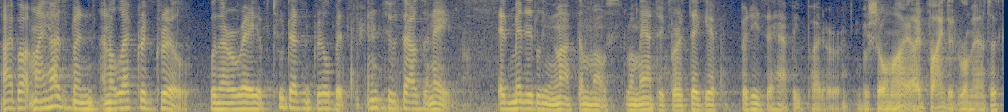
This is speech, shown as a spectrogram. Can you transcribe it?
I bought my husband an electric drill with an array of two dozen drill bits in 2008. Admittedly, not the most romantic birthday gift, but he's a happy putterer. So am I. I'd find it romantic.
